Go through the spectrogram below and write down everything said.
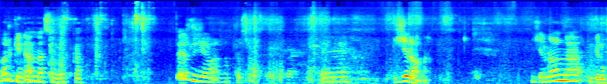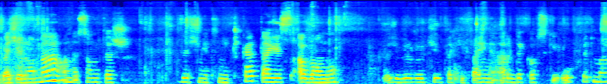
Oryginalna sonówka. Też wzięłam na prosto. Yy, zielona. Zielona, druga zielona. One są też ze śmietniczka. Ta jest z Avonu. Ktoś wyrzucił taki fajny ardekowski uchwyt ma.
